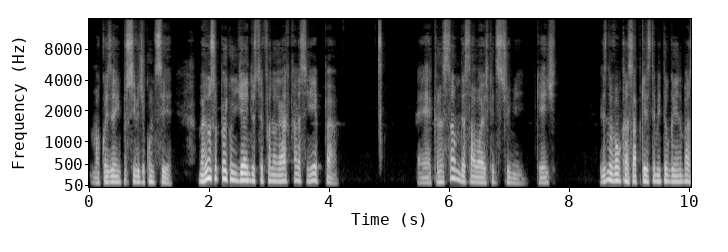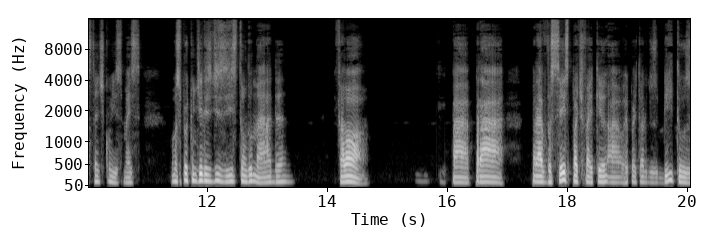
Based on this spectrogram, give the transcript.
uma coisa impossível de acontecer. Mas vamos supor que um dia a indústria fonográfica fala assim, epa, é, cansamos dessa lógica de streaming. Que a gente, eles não vão cansar porque eles também estão ganhando bastante com isso, mas vamos supor que um dia eles desistam do nada falam, ó, pra, pra, pra você, Spotify, ter a- o repertório dos Beatles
